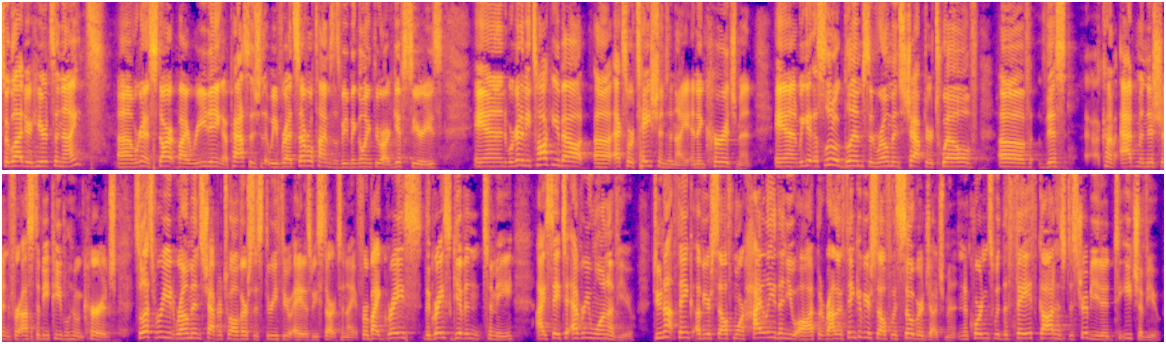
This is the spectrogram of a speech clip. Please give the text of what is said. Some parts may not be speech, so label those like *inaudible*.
So glad you're here tonight. Uh, we're going to start by reading a passage that we've read several times as we've been going through our gift series. And we're going to be talking about uh, exhortation tonight and encouragement. And we get this little glimpse in Romans chapter 12 of this uh, kind of admonition for us to be people who encourage. So let's read Romans chapter 12, verses 3 through 8 as we start tonight. For by grace, the grace given to me, I say to every one of you, do not think of yourself more highly than you ought, but rather think of yourself with sober judgment, in accordance with the faith God has distributed to each of you.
